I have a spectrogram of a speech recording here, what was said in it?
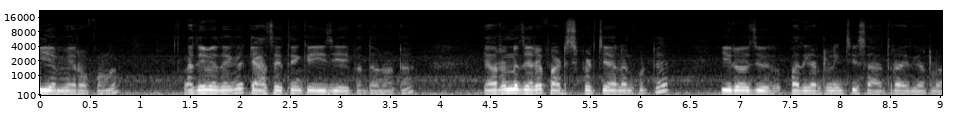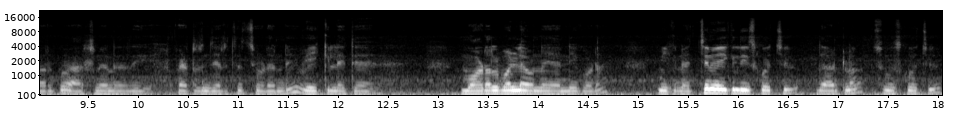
ఈఎంఐ రూపంలో. అదేవిధంగా క్యాష్ అయితే ఇంకా ఈజీ అయిపోద్ది అనమాట. ఎవరైనా జరే పార్టిసిపేట్ చేయాలనుకుంటే ఈరోజు పది గంటల నుంచి సాయంత్రం ఐదు గంటల వరకు ఆక్షన్ అనేది పెట్టడం జరుగుతుంది చూడండి. వెహికల్ అయితే మోడల్ బళ్ళే ఉన్నాయి అన్నీ కూడా. మీకు నచ్చిన వెహికల్ తీసుకోవచ్చు దాంట్లో చూసుకోవచ్చు.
